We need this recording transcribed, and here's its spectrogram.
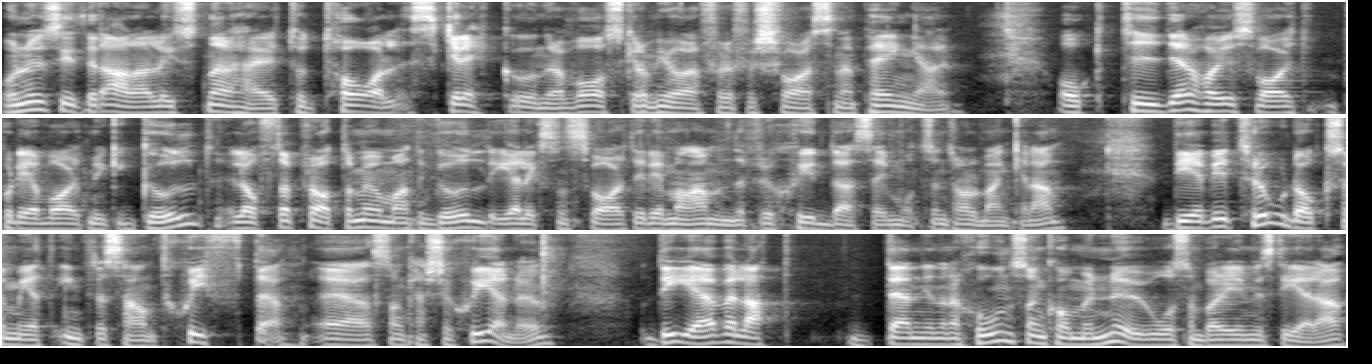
Och nu sitter alla lyssnare här i total skräck och undrar vad ska de göra för att försvara sina pengar? Och tidigare har ju svaret på det varit mycket guld, eller ofta pratar man om att guld är liksom svaret i det man använder för att skydda sig mot centralbankerna. Det vi tror dock som är ett intressant skifte eh, som kanske sker nu, det är väl att den generation som kommer nu och som börjar investera,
